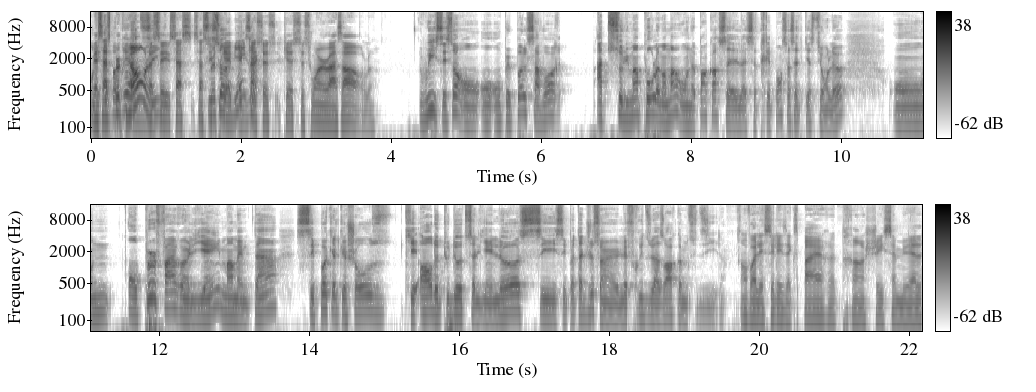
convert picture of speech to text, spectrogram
mais ça se peut que non, ça, se peut très bien que ce, soit un hasard. Oui, c'est ça, on, ne peut pas le savoir absolument pour le moment. On n'a pas encore cette réponse à cette question-là. On, on, peut faire un lien, mais en même temps, c'est pas quelque chose qui est hors de tout doute. Ce lien-là, c'est peut-être juste le fruit du hasard, comme tu dis. On va laisser les experts euh, trancher, Samuel.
